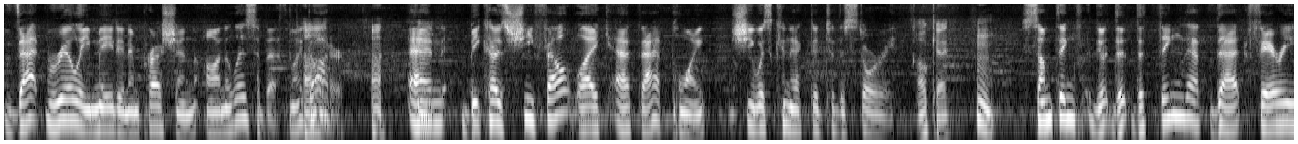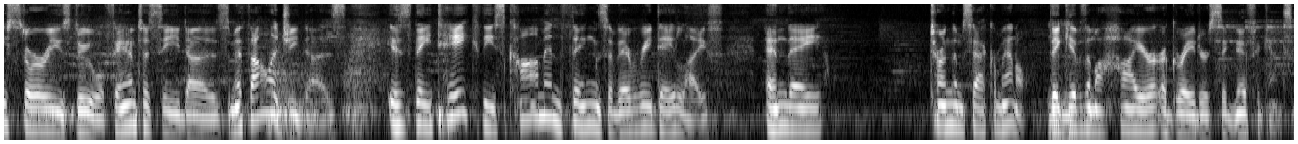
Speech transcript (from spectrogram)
that really made an impression on Elizabeth, my daughter. Hmm. And because she felt like at that point she was connected to the story. okay. Hmm. Something, the, the, the thing that, that fairy stories do, fantasy does, mythology does, is they take these common things of everyday life and they turn them sacramental. They mm-hmm. give them a higher, a greater significance.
